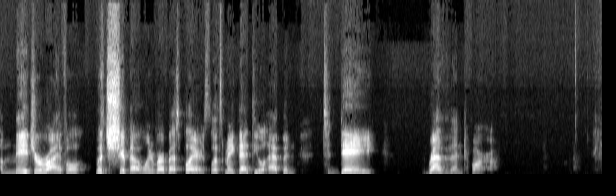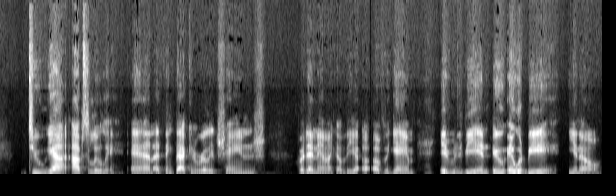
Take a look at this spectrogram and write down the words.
a major rival. Let's ship out one of our best players. Let's make that deal happen today rather than tomorrow. To yeah, absolutely. And I think that can really change the dynamic of the uh, of the game. It would be in it, it would be, you know,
